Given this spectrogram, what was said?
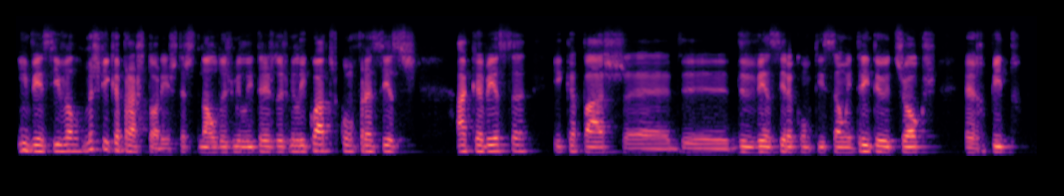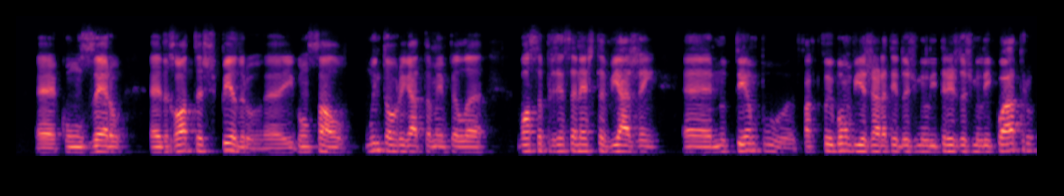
invencível, mas fica para a história este Arsenal 2003-2004 com franceses à cabeça e capaz uh, de, de, vencer a competição em 38 jogos, uh, repito, com zero derrotas. Pedro e Gonçalo, muito obrigado também pela vossa presença nesta viagem no tempo. De facto, foi bom viajar até 2003-2004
